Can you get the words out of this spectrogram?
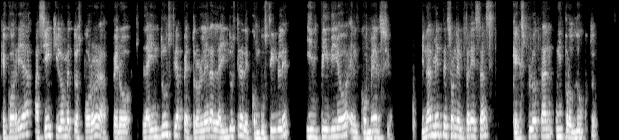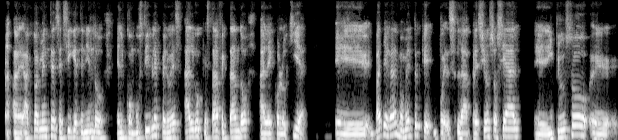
que corría a 100 kilómetros por hora, pero la industria petrolera, la industria de combustible, impidió el comercio. Finalmente son empresas que explotan un producto. Actualmente se sigue teniendo el combustible, pero es algo que está afectando a la ecología. Eh, va a llegar el momento en que pues, la presión social, eh, incluso eh,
